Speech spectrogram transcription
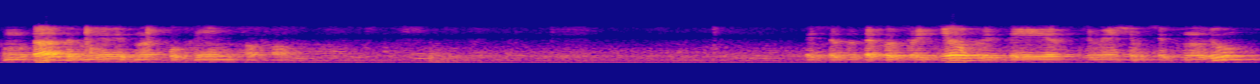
Коммутатор меряет, насколько я не попал. То есть это такой предел при TS, стремящемся к нулю,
